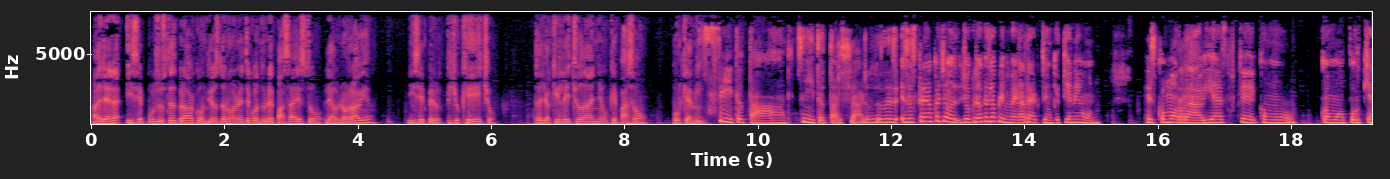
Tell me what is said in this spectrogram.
Adriana, ¿y se puso usted brava con Dios? Normalmente cuando le pasa esto, le da uno rabia y dice, pero pues, yo qué he hecho? O sea, ¿yo a quién le he hecho daño? ¿Qué pasó? ¿Por qué a mí? Sí, total, sí, total, claro. Eso es, creo que yo, yo creo que es la primera reacción que tiene uno. Es como rabia, es porque como, como porque,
